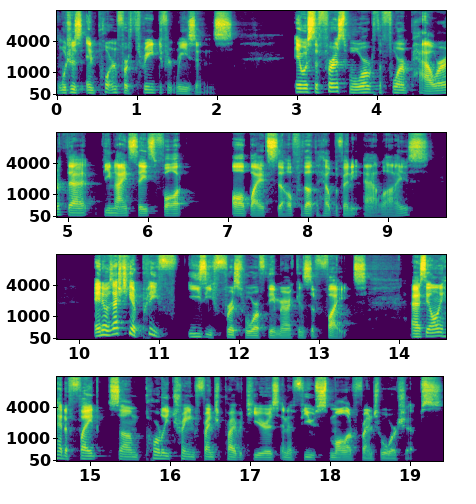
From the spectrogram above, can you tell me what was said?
which was important for three different reasons. It was the first war with a foreign power that the United States fought all by itself without the help of any allies. And it was actually a pretty easy first war for the Americans to fight, as they only had to fight some poorly trained French privateers and a few smaller French warships.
